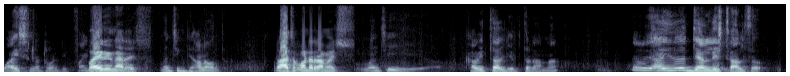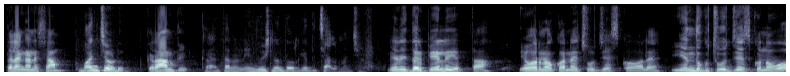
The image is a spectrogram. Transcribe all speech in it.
వాయిస్ ఉన్నటువంటి బైరి నరేష్. మంచి జ్ఞానవంతుడు. రాచకొండ రమేష్. మంచి కవిత్వాలు చెప్తాడు అన్న. ఇది జర్నలిస్ట్ ఆల్సో తెలంగాణ శ్యామ్. మంచోడు. క్రాంతి. క్రాంతాన్ని నేను చూసినంత వరకు అయితే చాలా మంచోడు. నేను ఇద్దరు పేర్లు చెప్తా. ఎవరినో ఒకరినే చూజ్ చేసుకోవాలి. ఎందుకు చూజ్ చేసుకున్నావో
